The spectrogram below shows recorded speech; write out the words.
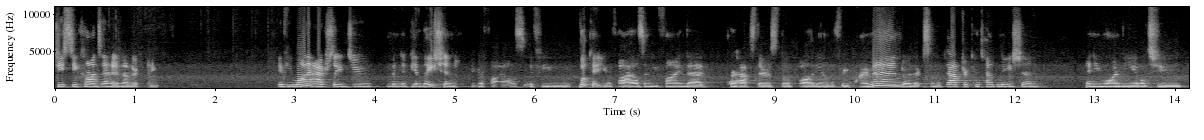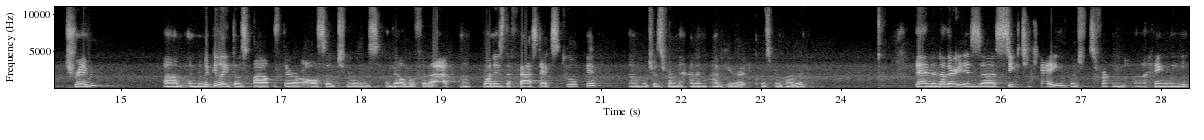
GC content, and other things. If you want to actually do manipulation of your files, if you look at your files and you find that perhaps there's low quality on the three prime end or there's some adapter contamination, and you want to be able to trim um, and manipulate those files, there are also tools available for that. Uh, one is the FastX toolkit, um, which is from the Hannon Lab here at Cold Spring Harbor. and another is uh, SeqTK, which is from uh, Heng Li.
